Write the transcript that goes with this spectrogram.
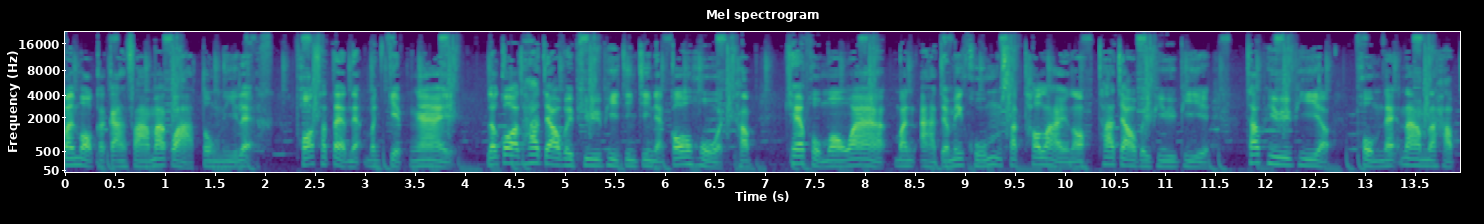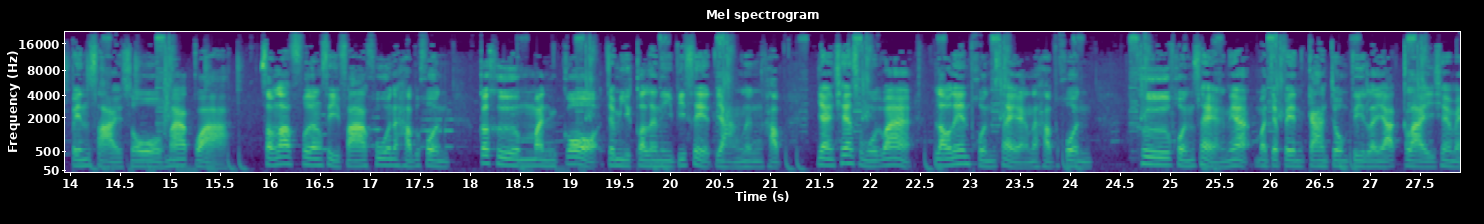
มันเหมาะกับการฟาร์มมากกว่าตรงนี้แหละ เพราะสเตตเนี่ยมันเก็บง่าย แล้วก็ถ้าจะเอาไป PVP จริงๆเนี่ยก็โหดครับ แค่ผมมองว่ามันอาจจะไม่คุ้มสักเท่าไหร่เนาะถ้าจะเอาไป PVP ถ้า PVP อะผมแนะนำนะครับเป็นสายโซมากกว่าสำหรับเฟืองสีฟ้าคู่นะครับทุกคนก็คือมันก็จะมีกรณีพิเศษอย่างหนึ่งครับ อย่างเช่นสมมุติว่าเราเล่นผลแสงนะครับทุกคน คือผลแสงเนี่ยมันจะเป็นการโจมตีระยะไกลใช่ไหม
